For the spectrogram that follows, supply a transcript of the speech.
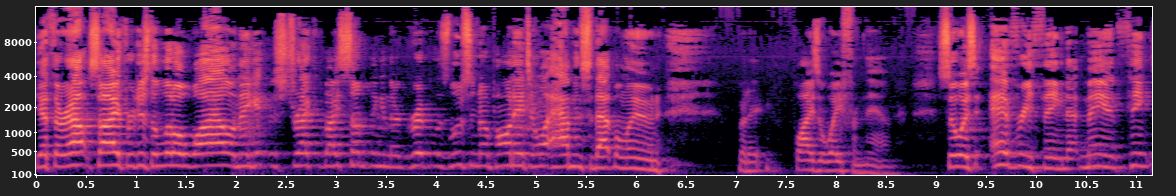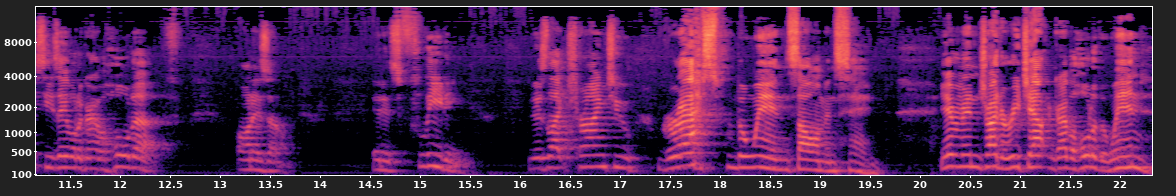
Yet they're outside for just a little while and they get distracted by something and their grip is loosened upon it and what happens to that balloon? But it flies away from them. So is everything that man thinks he's able to grab a hold of on his own. It is fleeting. It is like trying to grasp the wind, Solomon said. You ever been tried to reach out and grab a hold of the wind?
